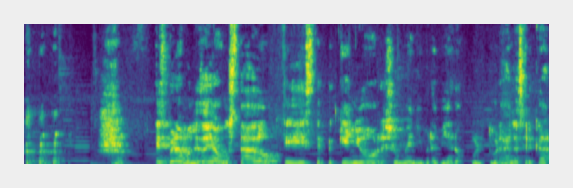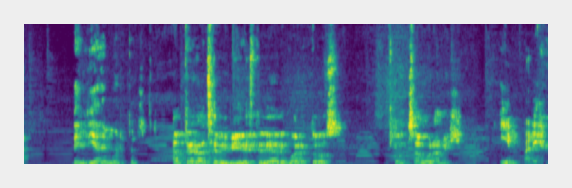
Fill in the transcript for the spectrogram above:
Esperamos les haya gustado este pequeño resumen y breviario cultural acerca del Día de Muertos Atrévanse a vivir este Día de Muertos con sabor a México. y en pareja.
